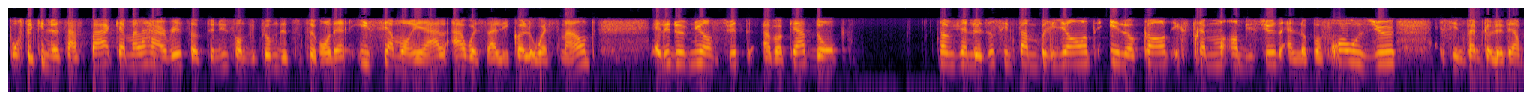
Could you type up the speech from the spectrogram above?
Pour ceux qui ne le savent pas, Kamala Harris a obtenu son diplôme d'études secondaires ici à Montréal, à, à l'école Westmount. Elle est devenue ensuite avocate, donc comme je viens de le dire, c'est une femme brillante, éloquente, extrêmement ambitieuse. Elle n'a pas froid aux yeux. C'est une femme qui a le verbe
